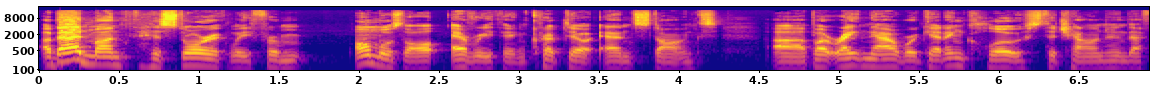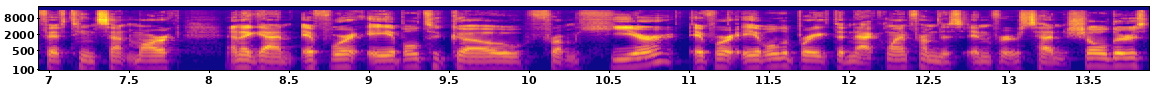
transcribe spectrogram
a bad month historically for almost all everything crypto and stonks. Uh, but right now we're getting close to challenging that 15 cent mark. And again, if we're able to go from here, if we're able to break the neckline from this inverse head and shoulders,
